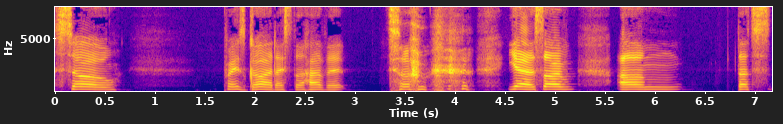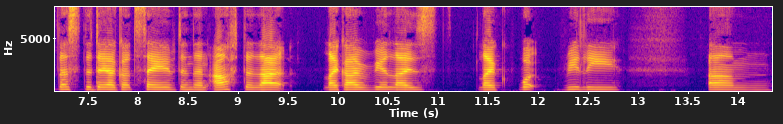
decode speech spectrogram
so praise god i still have it. So yeah so I've, um that's that's the day i got saved. And then after that like i realized like what really um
